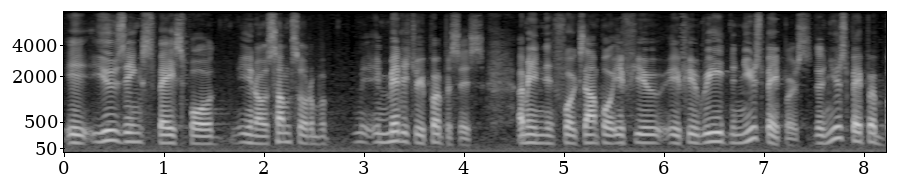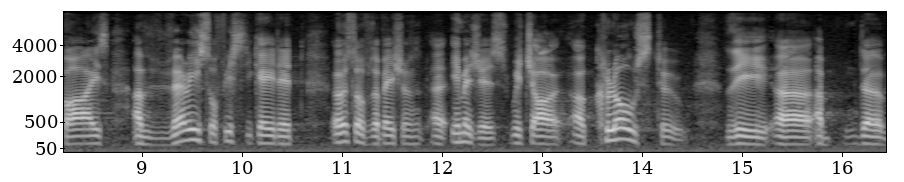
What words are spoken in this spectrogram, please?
using space for you know some sort of military purposes. I mean, for example, if you if you read the newspapers, the newspaper buys a very sophisticated Earth observation uh, images, which are, are, close to the, uh, uh, the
